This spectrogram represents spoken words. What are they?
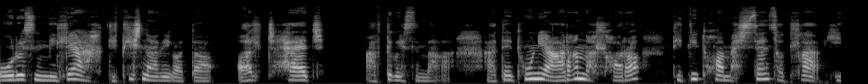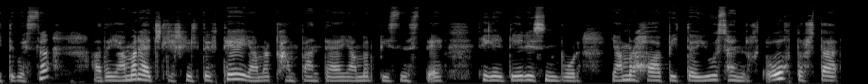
өөрөөс нь нилээн ах тэтгэж нарыг одоо олж хайж авдаг байсан байгаа. А тэгээ түүний арга нь болохоор тэдний тухай маш сайн судалгаа хийдэг байсан. Одоо ямар ажил эрхэлдэг те ямар компанитай, ямар бизнестэй тэгээ дээрэс нь бүр ямар хоббитой, юу сонирхох, уух дуртай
